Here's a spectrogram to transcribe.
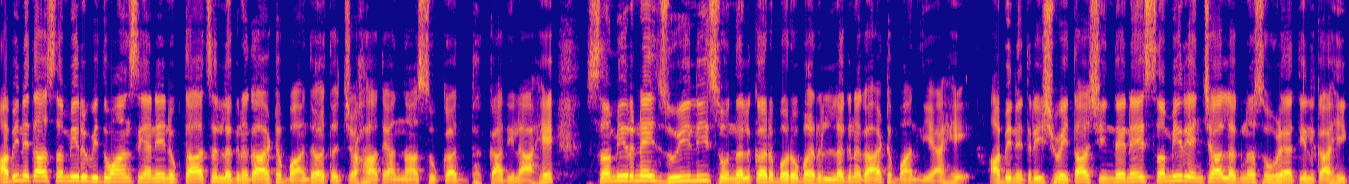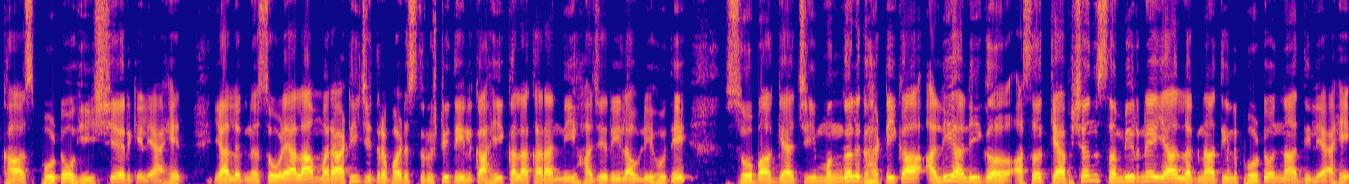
अभिनेता समीर विद्वांस याने नुकताच लग्नगाठ बांधत चाहत्यांना सुखद धक्का दिला आहे. समीरने जुई जुईली सोनलकर बरोबर लग्नगाठ बांधली आहे. अभिनेत्री श्वेता शिंदेने समीर यांच्या लग्न सोहळ्यातील काही खास फोटोही शेअर केले आहेत. या लग्न सोहळ्याला मराठी चित्रपट सृष्टीतील काही कलाकारांनी हजेरी लावली होती. सौभाग्याची मंगल घाटिका आली आली ग असं कॅप्शन समीरने या लग्नातील फोटोंना दिले आहे.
